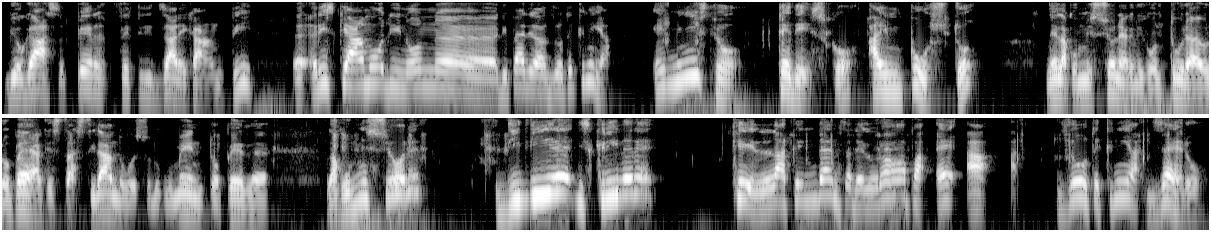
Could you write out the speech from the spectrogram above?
biogas per fertilizzare i campi, eh, rischiamo di, non, eh, di perdere la zootecnia. E il ministro tedesco ha imposto nella Commissione Agricoltura Europea che sta stilando questo documento per la Commissione, di dire, di scrivere che la tendenza dell'Europa è a zootecnia zero,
